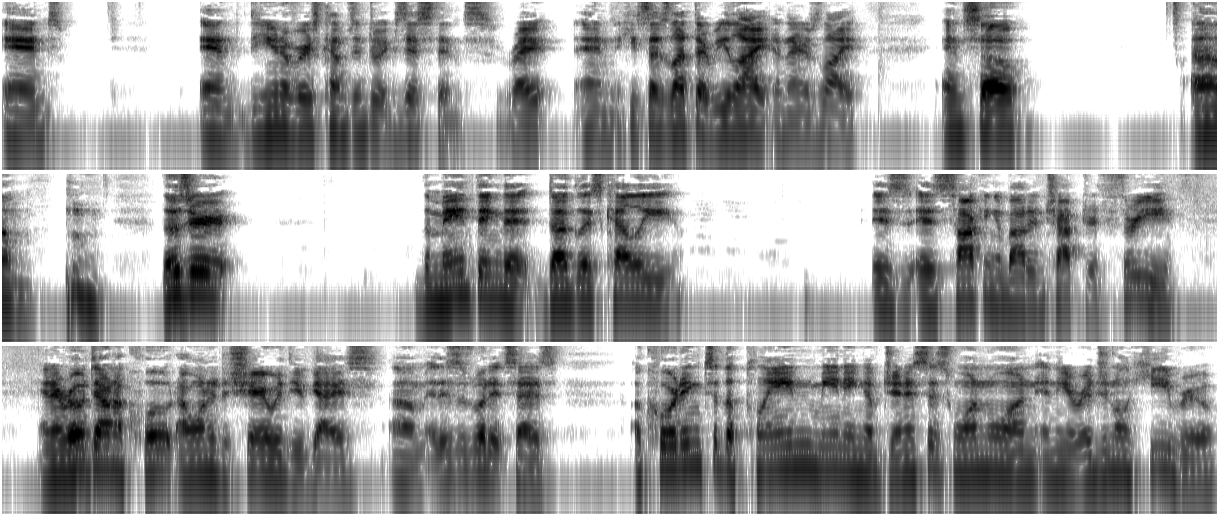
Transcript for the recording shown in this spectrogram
and and the universe comes into existence, right? And he says, "Let there be light," and there's light. And so, um, those are the main thing that Douglas Kelly is is talking about in chapter three. And I wrote down a quote I wanted to share with you guys. Um, this is what it says: According to the plain meaning of Genesis one one in the original Hebrew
